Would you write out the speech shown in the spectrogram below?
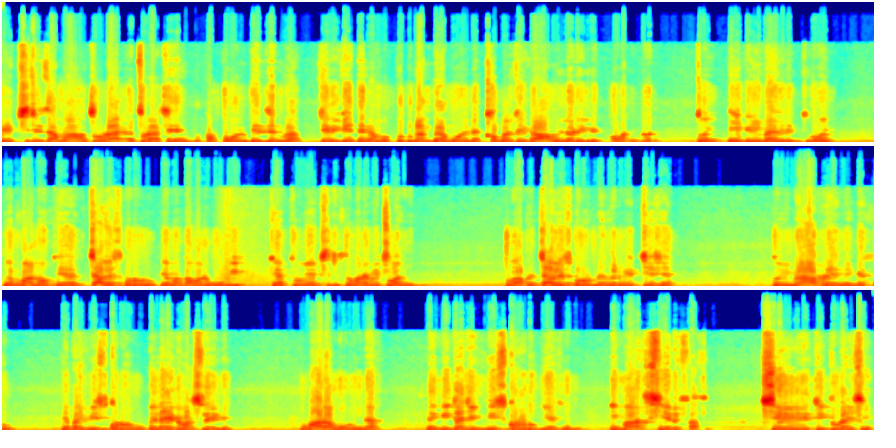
વેબ સિરીઝ આમાં જોડા છે પરફોર્મન્સ બેઝેડમાં જેવી કે તેના ખુદના દમ હોય ખબર છે કે અમે લડી લેતો હોવાની જોડે તો એ ડીલમાં એવી રીતે હોય કે માનો કે ચાલીસ કરોડ રૂપિયામાં તમારી મૂવી કે અથવા વેબ સિરીઝ તમારે વેચવાની તો આપણે ચાલીસ કરોડની અંદર વેચીએ છીએ, તો એમાં આપણે એને કહેશું કે ભાઈ વીસ કરોડ હું પહેલાં એડવાન્સ લઈ લઈ મારા મૂવીના ને. બીજા જે વીસ કરોડ રૂપિયા છે, એમાં શેર સાથે. શેર એવી રીતે જોડાય છે.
